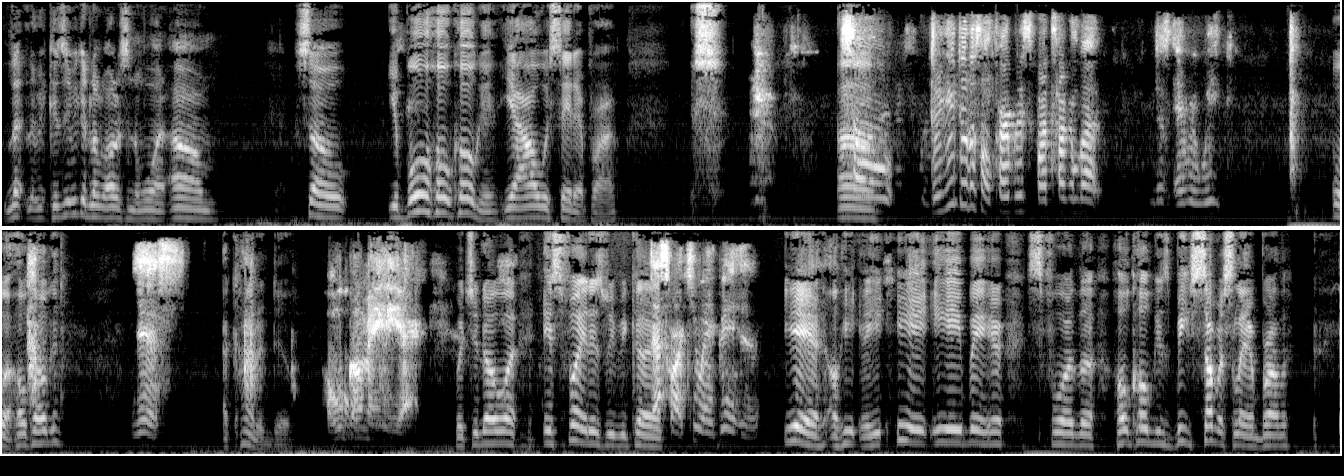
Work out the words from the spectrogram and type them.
let because we could lump all this into one. Um, so your boy Hulk Hogan, yeah, I always say that, Prime. Uh, so, do you do this on purpose by talking about just every week? what Hulk Hogan? Yes. I kind of do, Hulkamaniac. but you know what? It's funny this week because That's why Q ain't been here. yeah, oh he he he, ain't- he ain't been here for the Hulk Hogan's Beach SummerSlam, brother.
